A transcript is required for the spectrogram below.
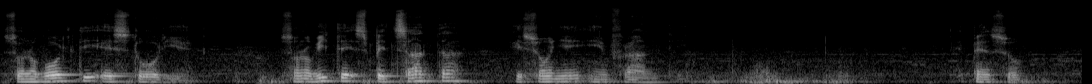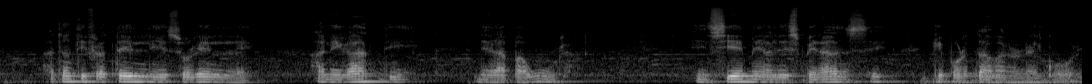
sono volti e storie, sono vite spezzate e sogni infranti. E penso a tanti fratelli e sorelle annegati nella paura, insieme alle speranze che portavano nel cuore.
